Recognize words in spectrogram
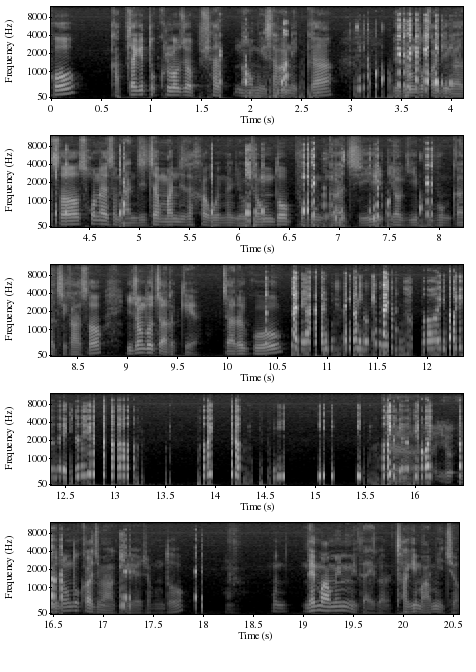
놓고 갑자기 또 클로즈업 샷 나오면 이상하니까 이 정도까지 가서 손에서 만지작 만지작 하고 있는 이 정도 부분까지 여기 부분까지 가서 이 정도 자를게요. 자르고 자, 요, 요 정도까지만 할게요. 이 정도. 음, 내 마음입니다. 이건 자기 마음이죠.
